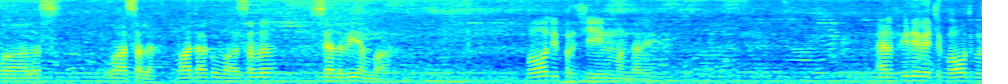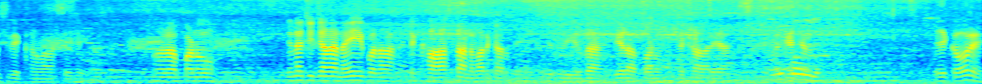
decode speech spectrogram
ਵਾਲਸ ਵਾਸਲ, ਵਾਦਾ ਕੂ ਵਾਸਲ ਸੈਲਵੀ ਅੰਬਾ। ਬਹੁਤ ਹੀ ਪ੍ਰਾਚੀਨ ਮੰਦਿਰ ਹੈ। ਐਲਫੀ ਦੇ ਵਿੱਚ ਬਹੁਤ ਕੁਝ ਵੇਖਣ ਵਾਸਤੇ ਹੈਗਾ। ਔਰ ਆਪਾਂ ਨੂੰ ਇਹਨਾਂ ਚੀਜ਼ਾਂ ਦਾ ਨਹੀਂ ਪਤਾ ਤੇ ਖਾਸ ਧੰਨਵਾਦ ਕਰਦੇ ਹਾਂ ਇਸ ਵੀਰ ਦਾ ਜਿਹੜਾ ਆਪਾਂ ਨੂੰ ਦਿਖਾ ਰਿਹਾ। ਅੱਗੇ ਇੱਕ ਹੋਰ ਹੈ।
